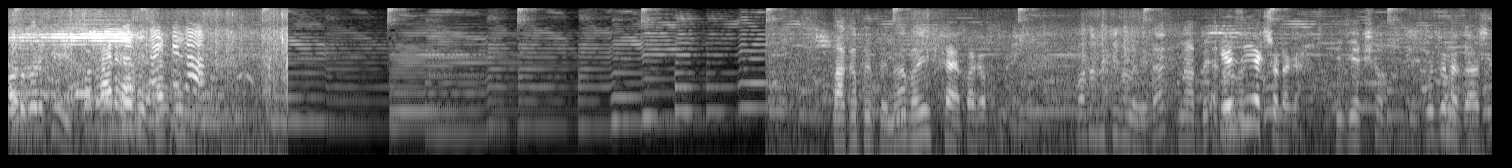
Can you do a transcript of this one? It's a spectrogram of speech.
কত করে কি পাকা পেঁপে না ভাই? হ্যাঁ পাকা কত বিক্রি করলেন এটা? না কেজি একশো টাকা। কেজি একশো? ওজনে যা আসে।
